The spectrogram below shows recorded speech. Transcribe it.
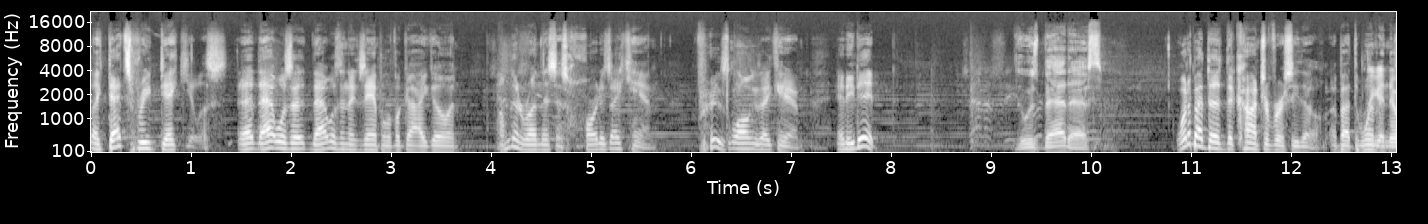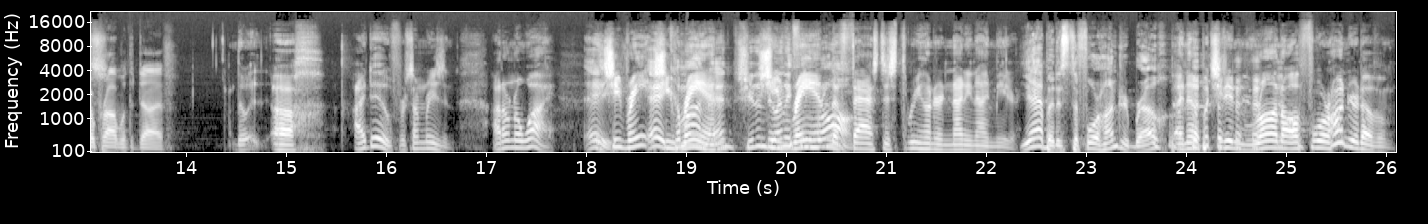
Like that's ridiculous. That, that was a that was an example of a guy going, "I'm going to run this as hard as I can, for as long as I can," and he did. It was badass. What about the the controversy though about the I women? get no problem with the dive. The, Uh, I do for some reason. I don't know why. Hey, she ran. hey, she come on, ran. man. She didn't do anything ran the fastest 399 meter. Yeah, but it's the 400, bro. I know, but she didn't run all 400 of them.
